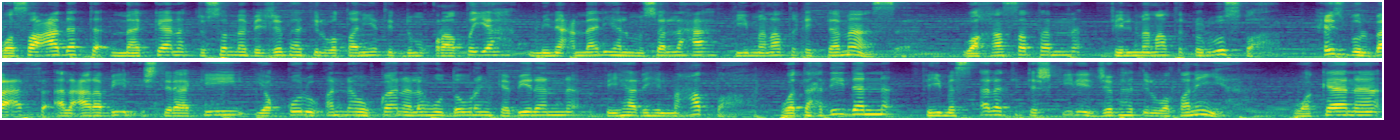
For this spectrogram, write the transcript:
وصعدت ما كانت تسمى بالجبهة الوطنية الديمقراطية من أعمالها المسلحة في مناطق التماس وخاصة في المناطق الوسطى. حزب البعث العربي الاشتراكي يقول أنه كان له دورا كبيرا في هذه المحطة وتحديدا في مسألة تشكيل الجبهة الوطنية. وكان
